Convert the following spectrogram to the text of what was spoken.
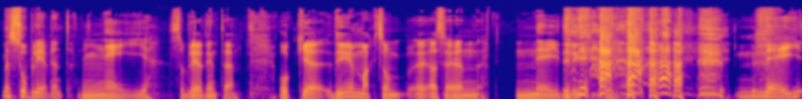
Men så blev det inte. Nej, så blev det inte. Och eh, det är ju en makt som, eh, alltså en Nej, det är liksom, Nej.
